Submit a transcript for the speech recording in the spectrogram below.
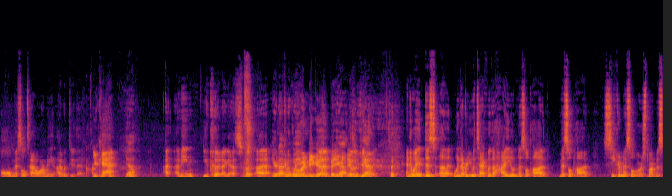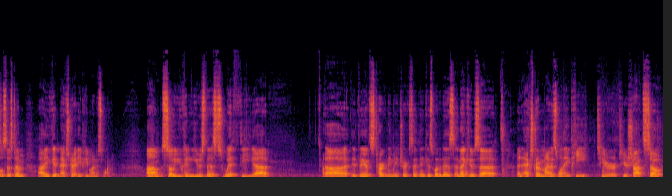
all missile Tau army, I would do that. In you can. Yeah. I, I mean, you could, I guess, but I, You're not going to win. It wouldn't be good, but you Yeah, can do you it. can. Yeah. Anyway, this uh, whenever you attack with a high yield missile pod, missile pod, seeker missile, or smart missile system, uh, you get an extra AP minus one. Um, so you can use this with the uh, uh, advanced targeting matrix, I think is what it is, and that gives uh, an extra minus one AP to your to your shots. So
